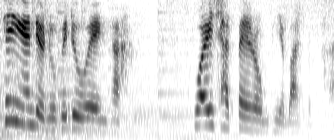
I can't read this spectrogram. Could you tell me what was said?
ถ้าอย่างนั้นเดี๋ยวหนูไปดูเองค่ะ ว่าไอ้ชัดไปโรงพยาบาลกับใคร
